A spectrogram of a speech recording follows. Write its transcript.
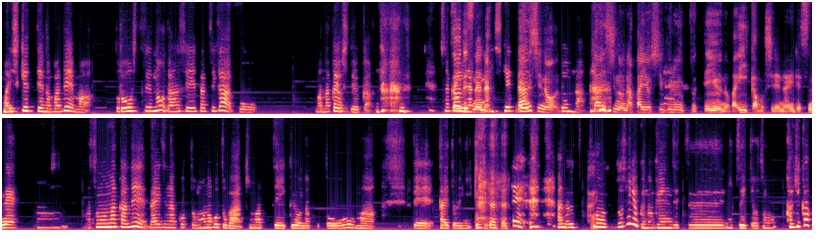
まあ、意思決定の場で、まあ、同室の男性たちがこう、まあ、仲良しというか そうですね。男子の男子の仲良しグループっていうのがいいかもしれないですね。うんまあ、その中で大事なこと物事が決まっていくようなことを、まあ、でタイトルにして あの、はい、この女性力の現実についてはその鍵括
